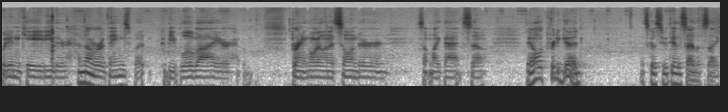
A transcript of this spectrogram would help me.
would indicate either a number of things, but could be blow by or burning oil in a cylinder and something like that. So they all look pretty good. let's go see what the other side looks like.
